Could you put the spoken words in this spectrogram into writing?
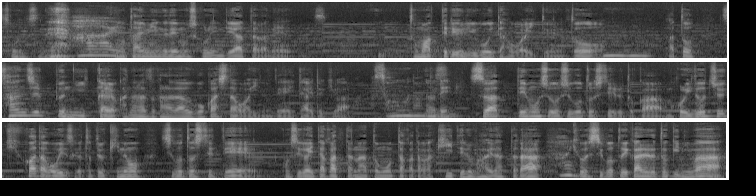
そうですね、はい、このタイミングでもしこれに出会ったらね止まってるより動いた方がいいというのと、うんうん、あと30分に1回は必ず体を動かした方がいいので痛い時は。そうなんなのでですね座ってもしお仕事しているとか、まあこれ移動中聞く方が多いですけど例えば昨日仕事してて腰が痛かったなと思った方が聞いてる場合だったら、はい。今日仕事行かれる時には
